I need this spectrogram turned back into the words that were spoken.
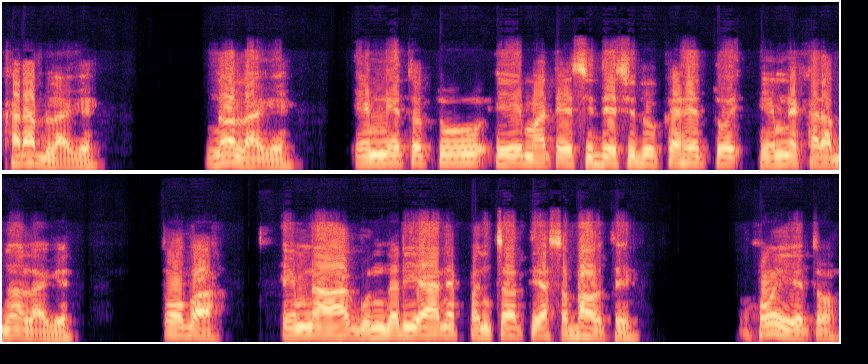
ખરાબ લાગે. ન લાગે. એમને તો તું એ માટે સીધે સીધું કહે તો એમને ખરાબ ન લાગે. તોબા એમના ગુંદરિયા અને પંચાતિયા સ્વભાવથી હોય એ તો.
